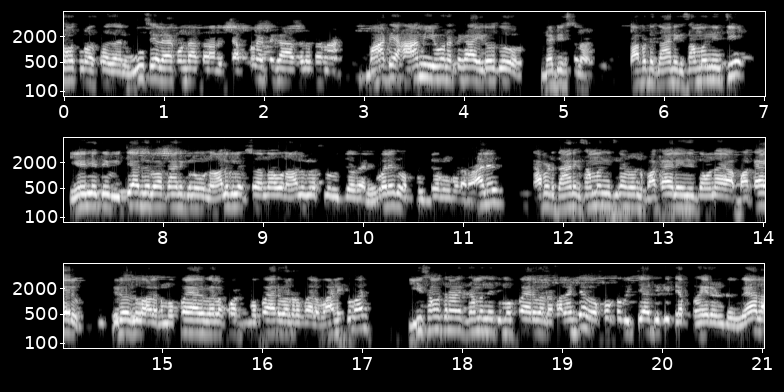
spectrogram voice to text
సంవత్సరం వస్తుంది దాన్ని ఊసే లేకుండా తాను చెప్పనట్టుగా అసలు తన మాట హామీ ఇవ్వనట్టుగా ఈ రోజు నటిస్తున్నాడు. కాబట్టి దానికి సంబంధించి ఏదైతే విద్యార్థి లోకానికి నువ్వు నాలుగు లక్షలు అన్నావు నాలుగు లక్షల ఉద్యోగాలు ఇవ్వలేదు ఒక ఉద్యోగం కూడా రాలేదు. కాబట్టి దానికి సంబంధించినటువంటి బకాయిలు ఏదైతే ఉన్నాయో ఆ బకాయిలు ఈ రోజు వాళ్ళకి ముప్పై ఆరు వేల కోట్ల ముప్పై ఆరు వేల రూపాయలు వాళ్ళకి ఇవ్వాలి. ఈ సంవత్సరానికి సంబంధించి ముప్పై ఆరు వేల రూపాయలు అంటే ఒక్కొక్క విద్యార్థికి డెబ్బై రెండు వేల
